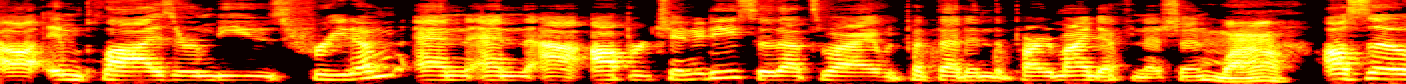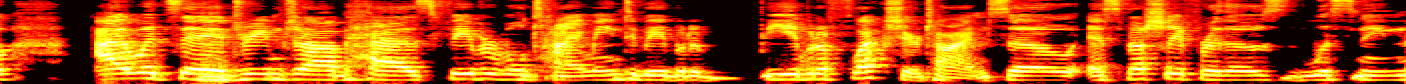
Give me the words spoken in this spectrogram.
uh, implies or imbues freedom and and uh, opportunity. So that's why I would put that in the part of my definition. Wow. Also, I would say a Hmm. dream job has favorable timing to be able to be able to flex your time. So, especially for those listening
